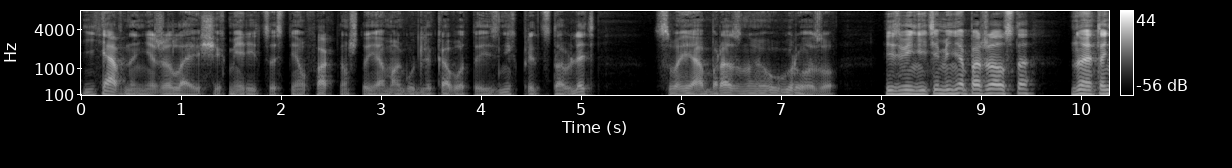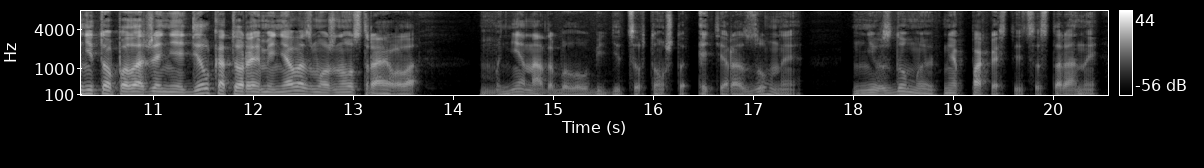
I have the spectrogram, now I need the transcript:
явно не желающих мириться с тем фактом, что я могу для кого-то из них представлять своеобразную угрозу. Извините меня, пожалуйста, но это не то положение дел, которое меня, возможно, устраивало. Мне надо было убедиться в том, что эти разумные не вздумают мне пакостить со стороны —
